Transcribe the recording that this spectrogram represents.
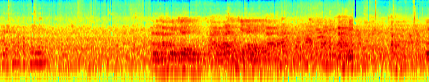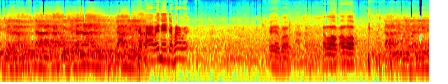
อะเดี๋ยวให้มาประเพณีนะอันนะครับเรียนเชิญถวายรางวัลต้องเขียนได้เลยนะครับครับเรียนครับเรียนเชิญนะครับคุณธิดานะครับเรียนเชิญด้านหน้านี่คุณเจ้านี่เลยคจะรับผ้าไว้เนี่ยจะผ้าไว้ เออพอเอาออกเอาออกคุณธิดาเรียนเชิญด้านนี้เล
